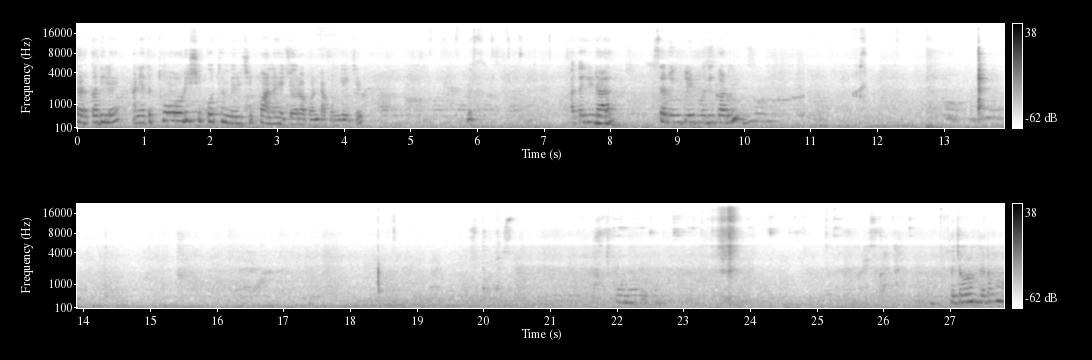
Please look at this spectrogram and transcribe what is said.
तडका दिलाय आणि आता थोडीशी कोथिंबीरीची पानं ह्याच्यावर आपण टाकून घ्यायचे. बस. आता ही डाळ सर्विंग प्लेटमध्ये काढून त्याच्यावरून ते टाका ना.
